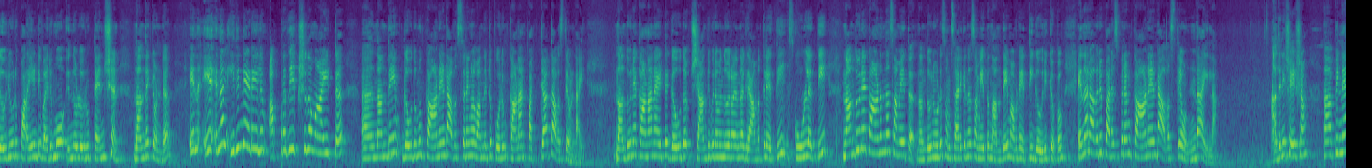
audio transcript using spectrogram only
ഗൗരിയോട് പറയേണ്ടി വരുമോ എന്നുള്ളൊരു ടെൻഷൻ നന്ദയ്ക്കുണ്ട്. എന്നാൽ ഇതിന്റെ ഇടയിലും അപ്രതീക്ഷിതമായിട്ട് നന്ദയും ഗൗതമും കാണേണ്ട അവസരങ്ങൾ വന്നിട്ട് പോലും കാണാൻ പറ്റാത്ത അവസ്ഥയുണ്ടായി. നന്ദുവിനെ കാണാനായിട്ട് ഗൗതം ശാന്തിപുരം എന്ന് പറയുന്ന ഗ്രാമത്തിലെത്തി സ്കൂളിലെത്തി. നന്ദുവിനെ കാണുന്ന സമയത്ത് നന്ദുവിനോട് സംസാരിക്കുന്ന സമയത്ത് നന്ദയും അവിടെ എത്തി ഗൗരിക്കൊപ്പം. എന്നാൽ അവർ പരസ്പരം കാണേണ്ട അവസ്ഥ ഉണ്ടായില്ല. അതിനുശേഷം പിന്നെ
